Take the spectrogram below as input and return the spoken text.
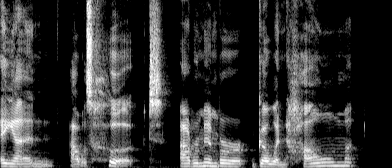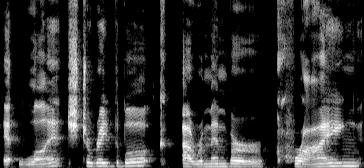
and I was hooked. I remember going home at lunch to read the book. I remember crying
